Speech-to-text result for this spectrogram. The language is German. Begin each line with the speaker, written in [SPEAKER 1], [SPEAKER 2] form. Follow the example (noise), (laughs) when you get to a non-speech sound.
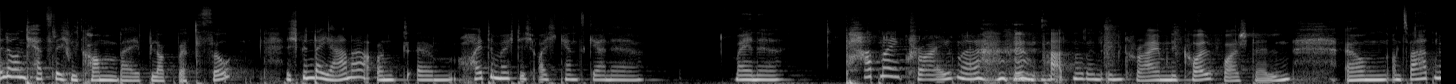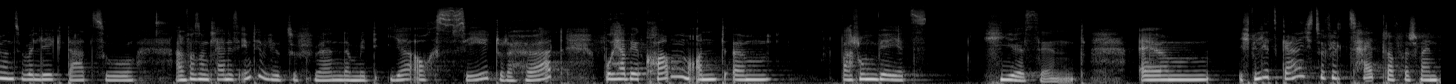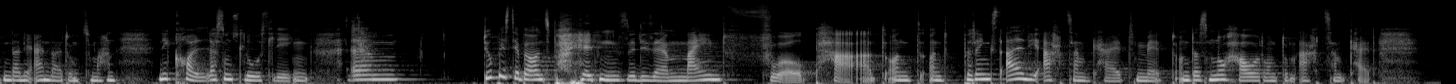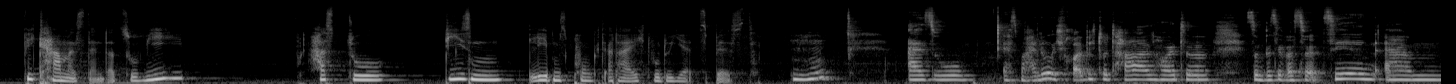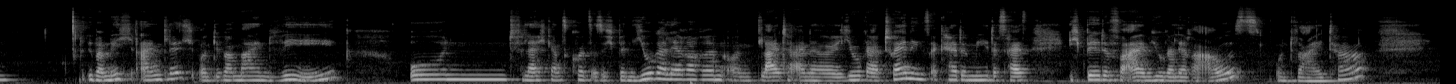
[SPEAKER 1] Hallo und herzlich willkommen bei Blog Web Soul. Ich bin Diana und ähm, heute möchte ich euch ganz gerne meine Partner in Crime, (laughs) Partnerin in Crime, Nicole, vorstellen. Ähm, und zwar hatten wir uns überlegt, dazu einfach so ein kleines Interview zu führen, damit ihr auch seht oder hört, woher wir kommen und ähm, warum wir jetzt hier sind. Ähm, ich will jetzt gar nicht so viel Zeit darauf verschwenden, da die Einleitung zu machen. Nicole, lass uns loslegen. Ähm, du bist ja bei uns (laughs) beiden so dieser Mindful-Part und, und bringst all die Achtsamkeit mit und das Know-how rund um Achtsamkeit. Wie kam es denn dazu? Wie hast du diesen Lebenspunkt erreicht, wo du jetzt bist?
[SPEAKER 2] Mhm. Also erstmal hallo, ich freue mich total, heute so ein bisschen was zu erzählen ähm, über mich eigentlich und über meinen Weg. Und vielleicht ganz kurz, also ich bin Yogalehrerin und leite eine Yoga Trainings Academy. Das heißt, ich bilde vor allem Yogalehrer aus und weiter.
